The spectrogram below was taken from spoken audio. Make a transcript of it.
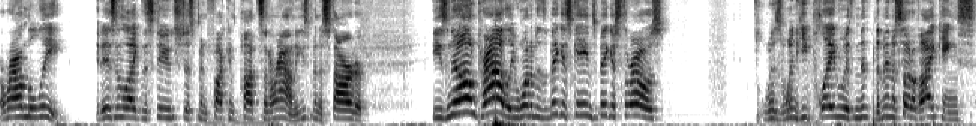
around the league. It isn't like this dude's just been fucking putzing around. He's been a starter. He's known probably one of his biggest games, biggest throws was when he played with the Minnesota Vikings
